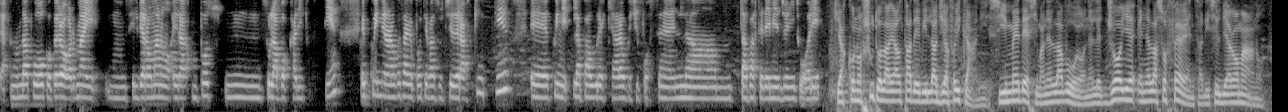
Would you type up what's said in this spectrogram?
cioè non da poco, però ormai mh, Silvia Romano era un po' su, sulla bocca di tutti e quindi era una cosa che poteva succedere a tutti e quindi la paura è chiara che ci fosse nel, da parte dei miei genitori. Chi ha conosciuto la realtà dei villaggi africani si immedesima nel lavoro, nelle gioie e nella sofferenza di Silvia Romano.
